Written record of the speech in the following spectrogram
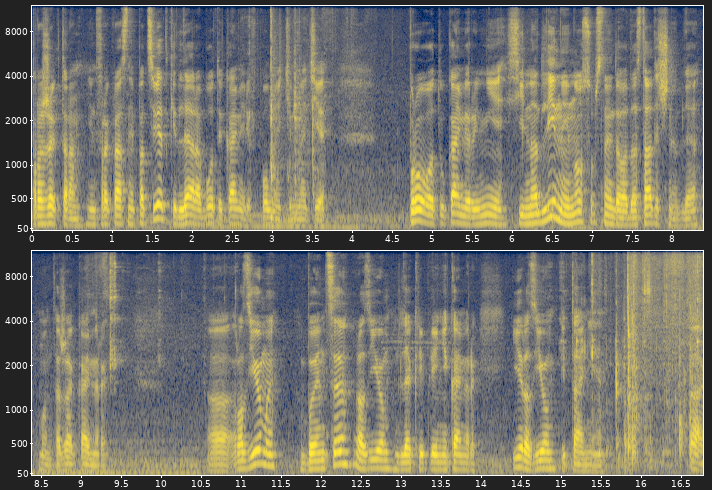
прожектором инфракрасной подсветки для работы камеры в полной темноте. Провод у камеры не сильно длинный, но, собственно, этого достаточно для монтажа камеры. Разъемы, BNC разъем для крепления камеры и разъем питания. Так,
